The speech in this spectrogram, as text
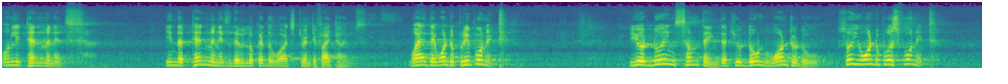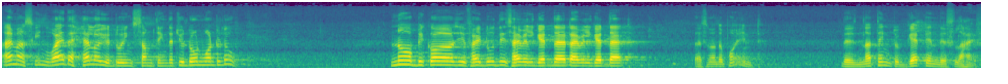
Only ten minutes. In the ten minutes, they will look at the watch twenty-five times. Why? They want to prepone it. You're doing something that you don't want to do, so you want to postpone it. I'm asking, why the hell are you doing something that you don't want to do? No, because if I do this, I will get that, I will get that. That's not the point. There's nothing to get in this life.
